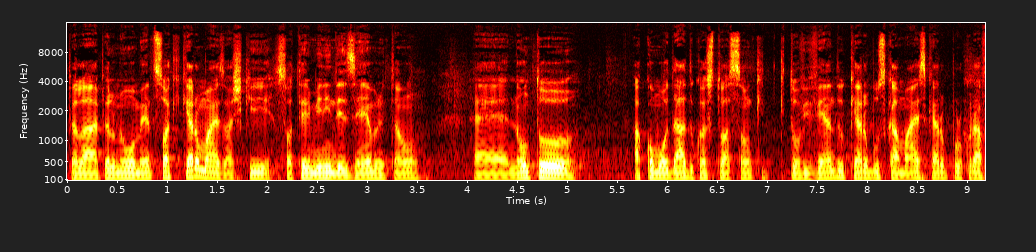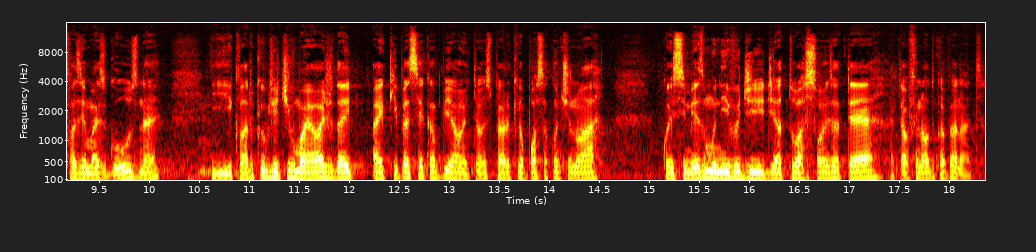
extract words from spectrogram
pela, pelo meu momento, só que quero mais. Eu acho que só termina em dezembro, então é, não estou acomodado com a situação que estou vivendo. Quero buscar mais, quero procurar fazer mais gols, né? E claro que o objetivo maior é ajudar a equipe a ser campeão. Então espero que eu possa continuar com esse mesmo nível de, de, atuações até, até o final do campeonato.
